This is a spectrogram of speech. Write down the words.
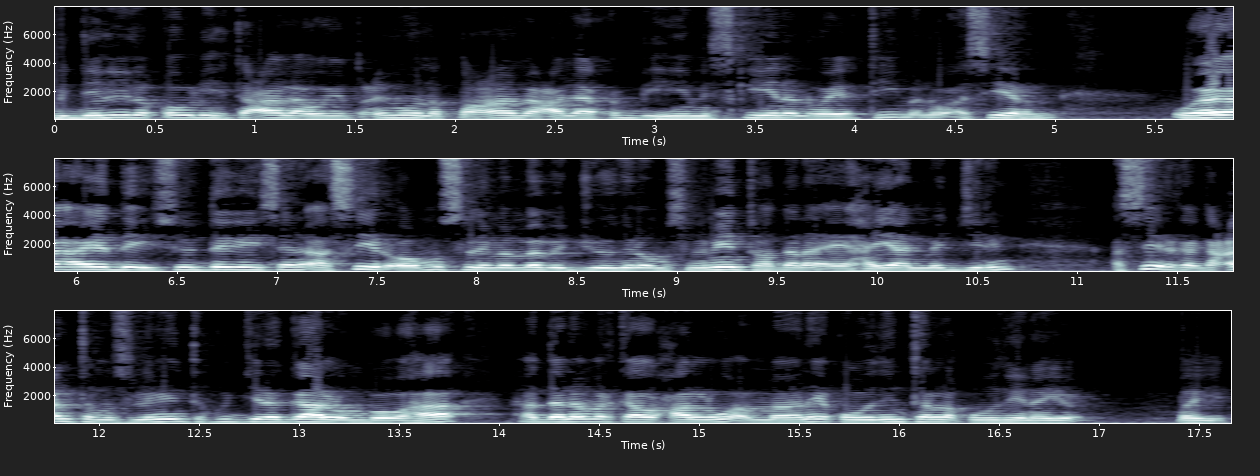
Bidaliili qowlihi tacaala wayuطcimuuna aطacaama calaa xubihi miskiinan wayatiiman waasiiran waaga aayadda ay soo degaysana asiir oo muslima maba joogin oo muslimiintu haddana ay hayaan ma jirin. Asiirka gacanta muslimiinta ku jira gaalunbuu ahaa. Haddana markaa waxaa lagu ammaanay quudinta la quudinayo. Ayb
